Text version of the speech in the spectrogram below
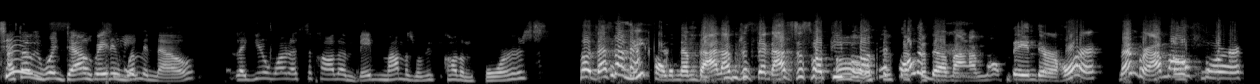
Jeez. i thought we weren't downgrading okay. women though like you don't want us to call them baby mamas when we call them whores no, that's not me calling them that. I'm just saying that's just what people oh. are calling them. I'm not saying they're a whore. Remember, I'm all for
